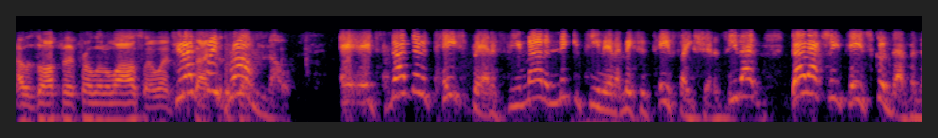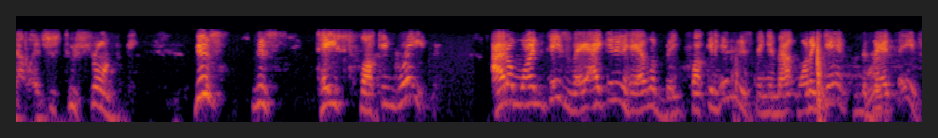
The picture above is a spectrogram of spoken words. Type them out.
I was off it for a little while, so I went See, that's back my to the problem, though. It's not that it tastes bad. It's the amount of nicotine in it makes it taste like shit. And see that that actually tastes good. That vanilla. It's just too strong for me. This this tastes fucking great. I don't mind the taste of it. I can inhale a big fucking hit of this thing and not want to get the bad taste.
